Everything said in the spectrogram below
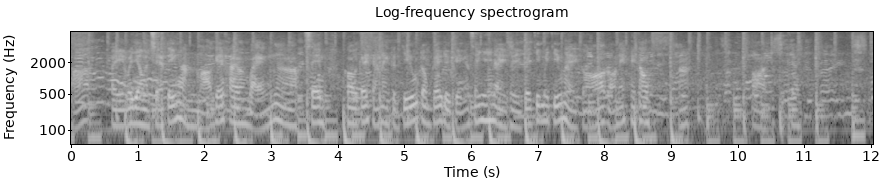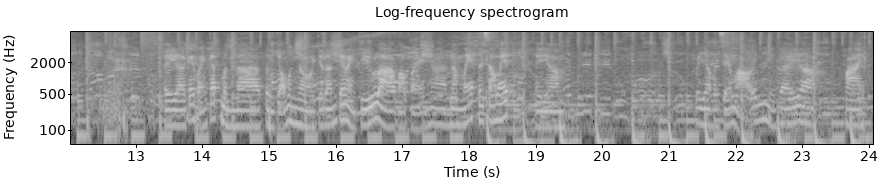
đó thì bây giờ mình sẽ tiến hành mở cái file văn bản uh, xem coi cái khả năng trình chiếu trong cái điều kiện ánh sáng như thế này thì cái chiếc máy chiếu này có rõ nét hay không đó. rồi okay. thì uh, cái khoảng cách mình à, uh, từ chỗ mình ngồi cho đến cái màn chiếu là vào khoảng uh, 5m tới 6m thì uh, bây giờ mình sẽ mở những cái uh, file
